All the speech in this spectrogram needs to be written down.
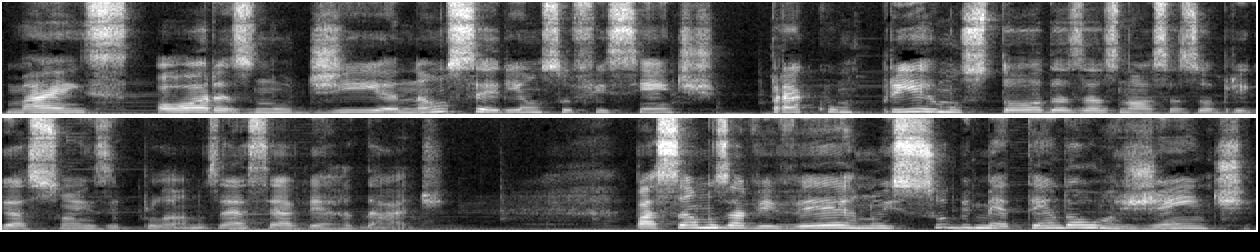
Mas horas no dia não seriam suficientes para cumprirmos todas as nossas obrigações e planos, essa é a verdade. Passamos a viver nos submetendo ao urgente,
